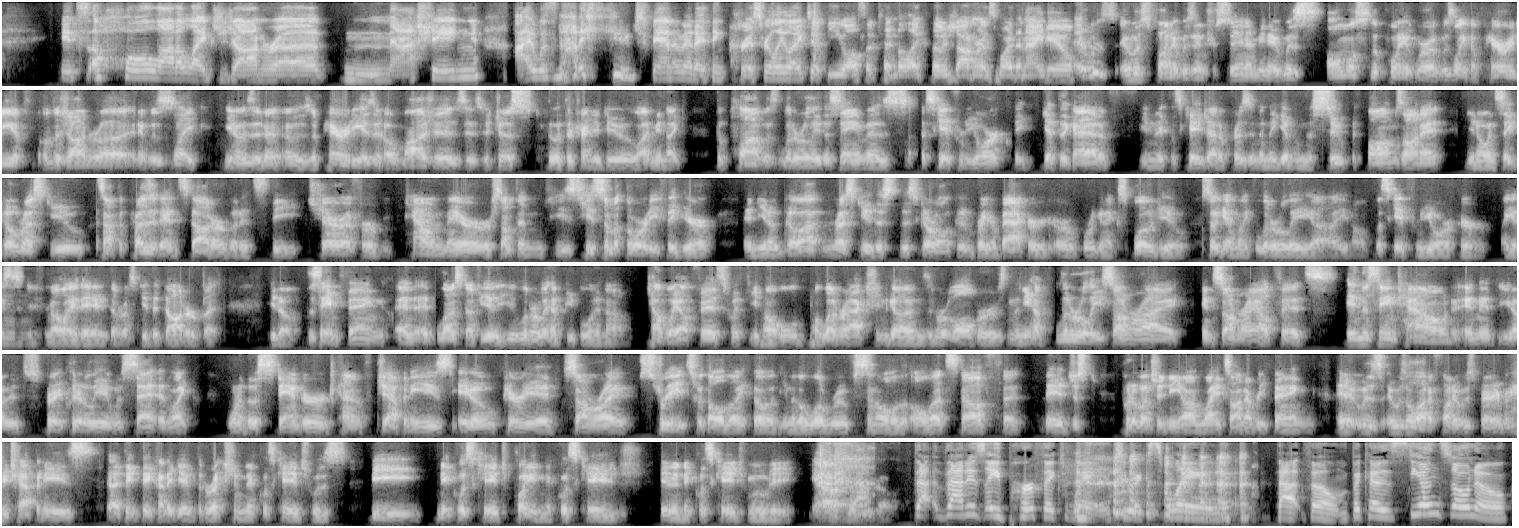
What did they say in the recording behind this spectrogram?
it's a whole lot of like genre mashing. I was not a huge fan of it. I think Chris really liked it, but you also tend to like those genres more than I do. It was it was fun. It was interesting. I mean, it was almost to the point where it was like a parody of, of the genre, and it was like, you know, is it a is a parody? Is it homages? Is it just what they're trying to do? I mean, like the plot was literally the same as Escape from New York. They get the guy out of you know Nicolas Cage out of prison, and they give him the suit with bombs on it. You know, and say go rescue. It's not the president's daughter, but it's the sheriff or town mayor or something. He's he's some authority figure and you know go out and rescue this this girl and bring her back or, or we're going to explode you so again like literally uh, you know escape from new york or i guess Mhm. escape from la they, they rescue the daughter but you know the same thing and, and a lot of stuff you you literally have people in uh, cowboy outfits with you know old lever action guns and revolvers and then you have literally samurai in samurai outfits in the same town and it you know it's very clearly it was set in like one of those standard kind of Japanese Edo period samurai streets with all the like the you know the low roofs and all all that stuff that they had just put a bunch of neon lights on everything. It was it was a lot of fun. It was very very Japanese. I think they kind of gave the direction Nicolas Cage was be Nicolas Cage playing Nicolas Cage in a Nicolas Cage movie. Yeah. there you. That that is a perfect way to explain that film because Sion Sono,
